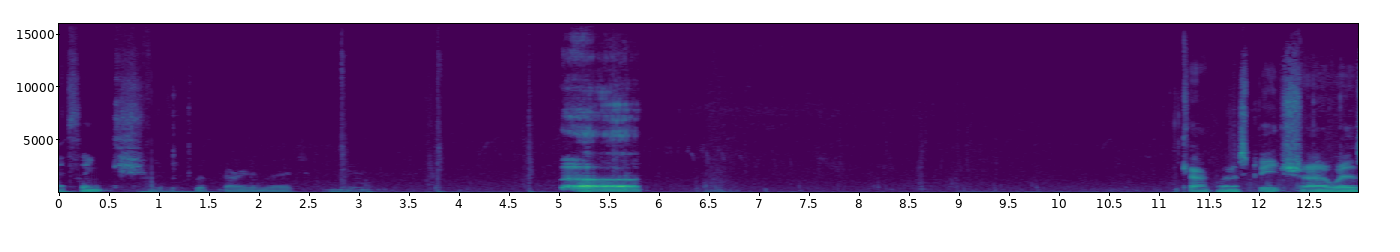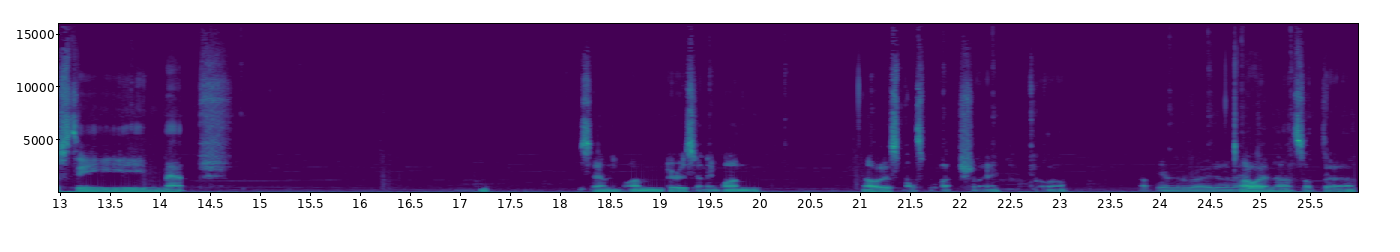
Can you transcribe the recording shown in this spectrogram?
I think. With buried in the beach. Uh, okay, Beach. Uh, where's the map? Is there only one? There is only one. Oh, there's multiple actually. Oh. Up the end of the road in a minute. oh wait, no, it's up there.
